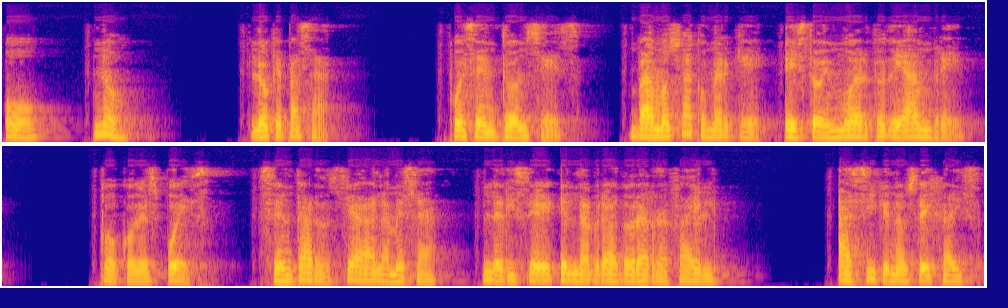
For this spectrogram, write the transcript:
Oh, no. ¿Lo que pasa? Pues entonces, vamos a comer que estoy muerto de hambre. Poco después, Sentados ya a la mesa, le dice el labrador a Rafael. Así que nos dejáis.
